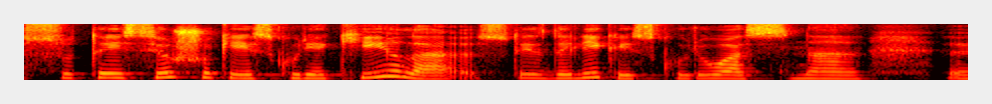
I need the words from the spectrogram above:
su tais iššūkiais, kurie kyla, su tais dalykais, kuriuos, na, e,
